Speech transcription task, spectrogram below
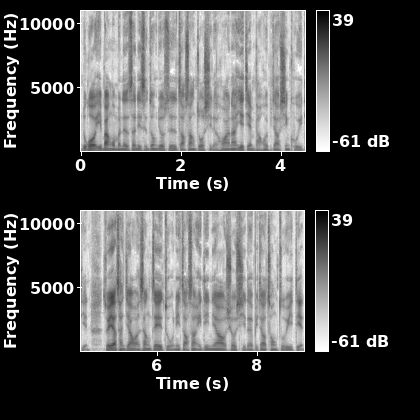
如果一般我们的生理时钟就是早上作息的话，那夜间跑会比较辛苦一点。所以要参加晚上这一组，你早上一定要休息的比较充足一点。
